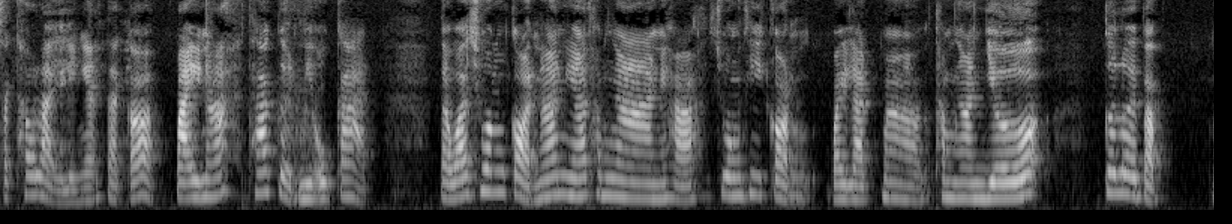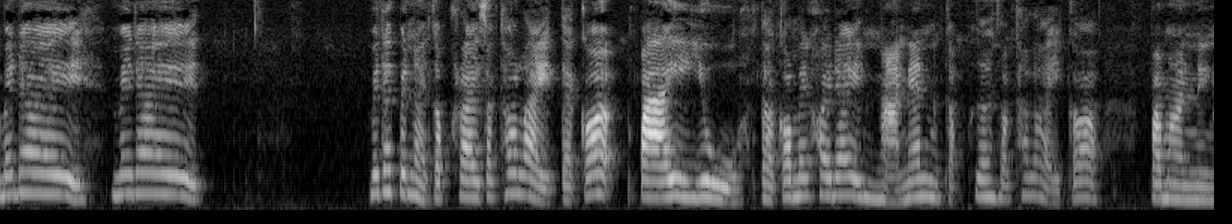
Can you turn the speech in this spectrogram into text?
สักเท่าไหร่อะไรเงี้ย แต่ก็ไปนะ ถ้าเกิดมีโอกาส แต่ว่าช่วงก่อนหน้านี้ทำงานนะคะ ช่วงที่ก่อนไวรัสมาทำงานเยอะ ก็เลยแบบไม่ได้ไม่ได้ ไม่ได้ไปไหนกับใครสักเท่าไหร่ แต่ก็ไปอยู่ แต่ก็ไม่ค่อยได้หนาแน่นกับเพื่อนสักเท่าไหร่ก็ประมาณหนึ่ง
